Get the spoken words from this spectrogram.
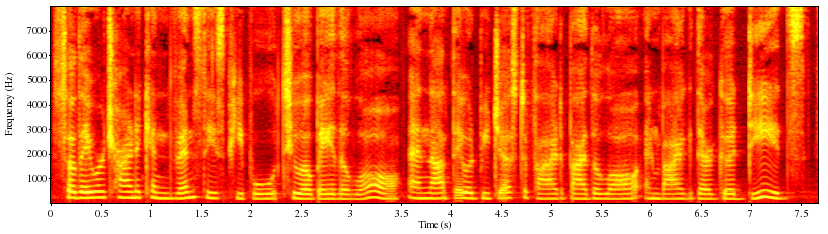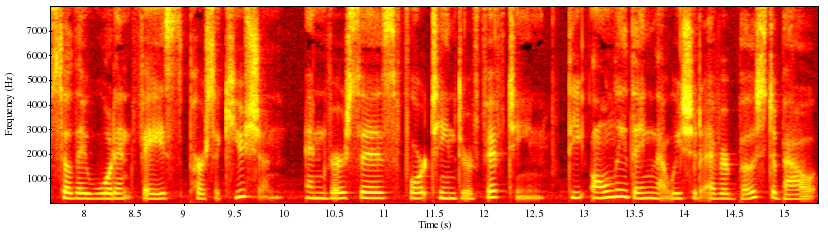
So they were trying to convince these people to obey the law and that they would be justified by the law and by their good deeds so they wouldn't face persecution and verses 14 through 15. The only thing that we should ever boast about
